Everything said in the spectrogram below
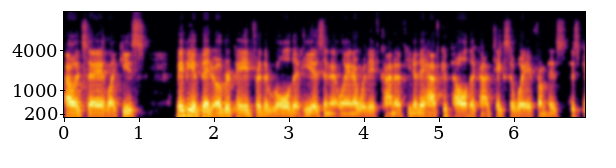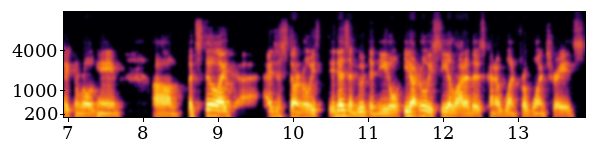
I would say like he's maybe a bit overpaid for the role that he is in Atlanta, where they've kind of you know they have Capela that kind of takes away from his his pick and roll game. Um, but still, I I just don't really. It doesn't move the needle. You don't really see a lot of those kind of one for one trades.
